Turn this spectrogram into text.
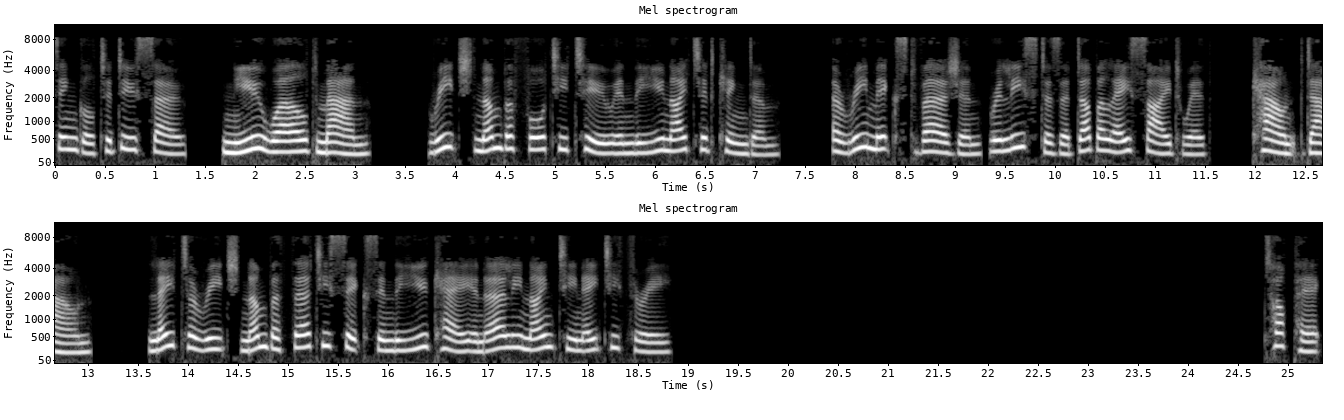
single to do so. New World Man reached number 42 in the United Kingdom. A remixed version released as a double A-side with Countdown later reached number 36 in the UK in early 1983. Topic.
